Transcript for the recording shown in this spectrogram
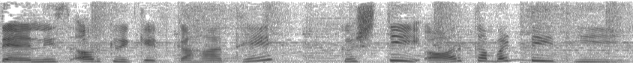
टेनिस और क्रिकेट कहाँ थे? कुश्ती और कबड्डी थी।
